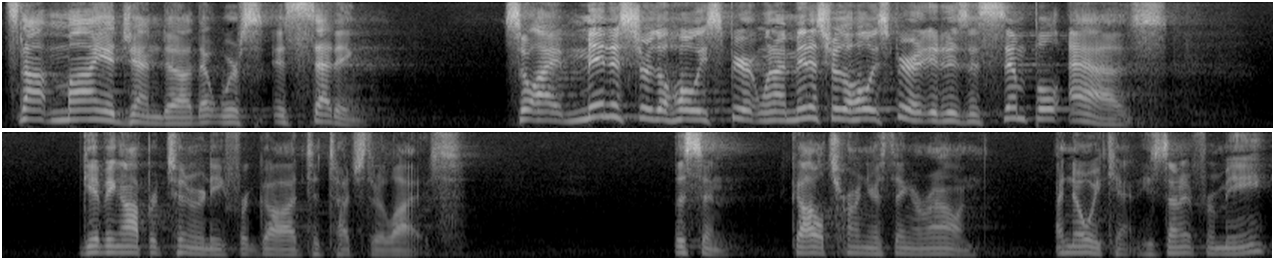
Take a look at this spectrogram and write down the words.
It's not my agenda that we're is setting. So I minister the Holy Spirit. When I minister the Holy Spirit, it is as simple as giving opportunity for God to touch their lives. Listen, God will turn your thing around. I know He can. He's done it for me.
